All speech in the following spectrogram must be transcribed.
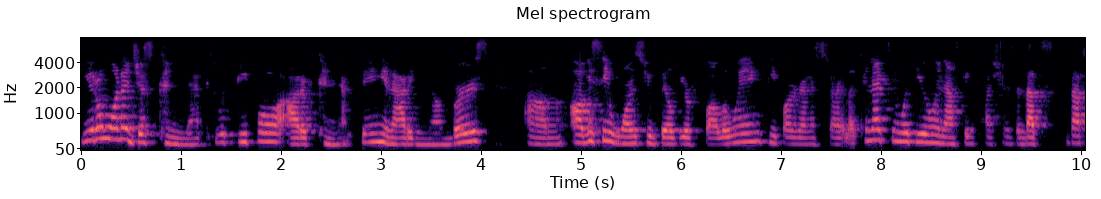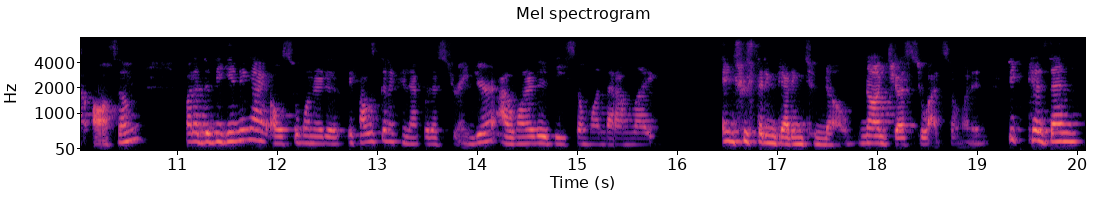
you don't want to just connect with people out of connecting and adding numbers um, obviously once you build your following people are going to start like connecting with you and asking questions and that's that's awesome. But at the beginning i also wanted to if i was going to connect with a stranger i wanted to be someone that i'm like interested in getting to know not just to add someone in. Because then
